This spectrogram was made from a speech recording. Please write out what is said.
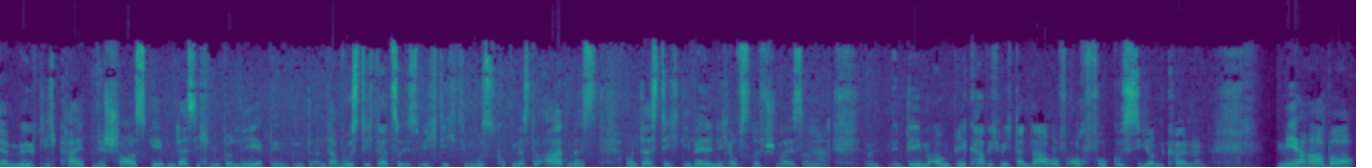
der Möglichkeit eine Chance geben, dass ich überlebe. Und da wusste ich, dazu ist wichtig, du musst gucken, dass du atmest und dass dich die Wellen nicht aufs Riff schmeißen. Und, ja. und in dem Augenblick habe ich mich dann darauf auch fokussieren können. Mehr aber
